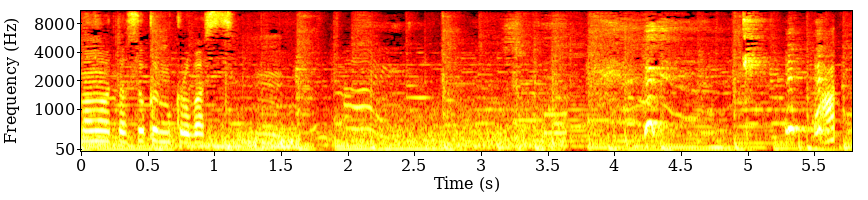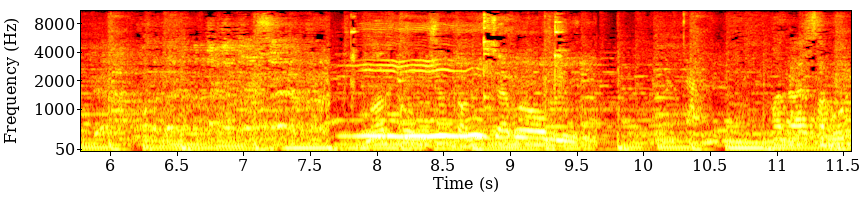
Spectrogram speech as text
ماما تسوق الميكروباص. Pancakes, bacon, bacon, Bromi. Pakai sabun.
